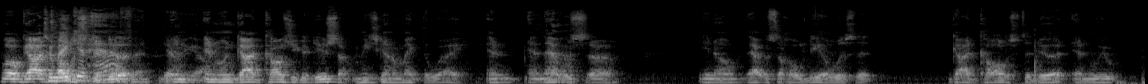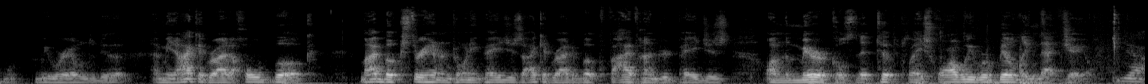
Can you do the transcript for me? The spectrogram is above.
Well, God to make it to do happen. it, There and, you go. and when God calls you to do something, He's going to make the way, and and that was, uh, you know, that was the whole deal was that God called us to do it, and we we were able to do it. I mean, I could write a whole book. My book's 320 pages. I could write a book 500 pages on the miracles that took place while we were building that jail Yeah.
